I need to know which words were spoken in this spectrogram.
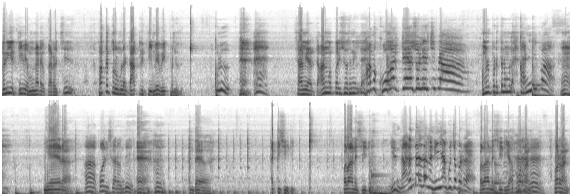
பெரிய டிவியை முன்னாடி உட்கார வச்சு பக்கத்து ரூம்ல டாக்டர் டீமே வெயிட் பண்ணுது. குழு. சாமியார்ட்ட ஆன்ம பரிசோதனை இல்ல. ஆமா கோர்ட்டே சொல்லிருச்சுப்பா அமல்படுத்தணும்ல. கண்டிப்பா. ம். நேரா. ஆ, போலீஸ்கார வந்து அந்த அட்டி சீடி பலான சீடி. இது நடந்தது தானே நீ ஏன் கூச்சப்படுற? பலான சீடியா? போடுறாங்க. போடுறாங்க.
